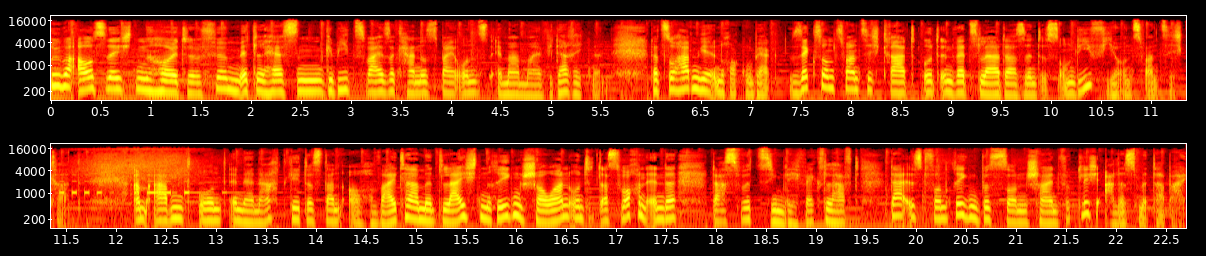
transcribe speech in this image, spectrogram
Trübe Aussichten heute für Mittelhessen. Gebietsweise kann es bei uns immer mal wieder regnen. Dazu haben wir in Rockenberg 26 Grad und in Wetzlar, da sind es um die 24 Grad. Am Abend und in der Nacht geht es dann auch weiter mit leichten Regenschauern und das Wochenende, das wird ziemlich wechselhaft. Da ist von Regen bis Sonnenschein wirklich alles mit dabei.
